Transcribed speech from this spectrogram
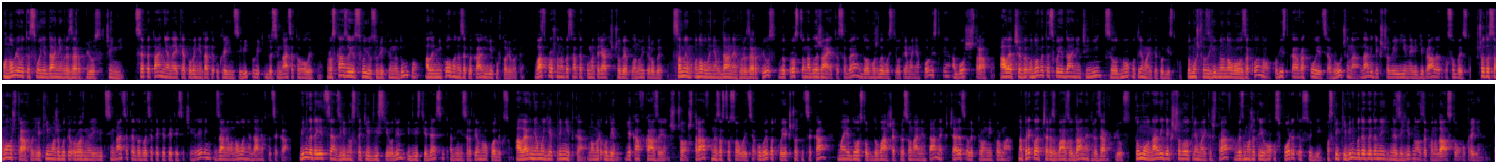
Оновлювати свої дані в Резерв Плюс чи ні? Це питання, на яке повинні дати українці відповідь до 17 липня. Розказую свою суб'єктивну думку, але нікого не закликаю її повторювати. Вас прошу написати в коментарях, що ви плануєте робити. Самим оновленням даних в Резерв Плюс ви просто наближаєте себе до можливості отримання повістки або ж штрафу. Але чи ви оновите свої дані чи ні, все одно отримаєте повістку. Тому що згідно нового закону повістка врахується вручена, навіть якщо ви її не відібрали особисто. Щодо самого штрафу, який може бути у розмірі від 17 до 25 тисяч гривень за неоновлення даних ТЦК. Він видається згідно статті 201 і 210 адміністративного кодексу, але в ньому є примітка номер 1 яка вказує, що штраф не застосовується у випадку, якщо ТЦК має доступ до ваших персональних даних через електронний формат, наприклад, через базу даних Резерв Плюс. Тому навіть якщо ви отримаєте штраф, ви зможете його оспорити в суді, оскільки він буде виданий не згідно з законодавством України.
